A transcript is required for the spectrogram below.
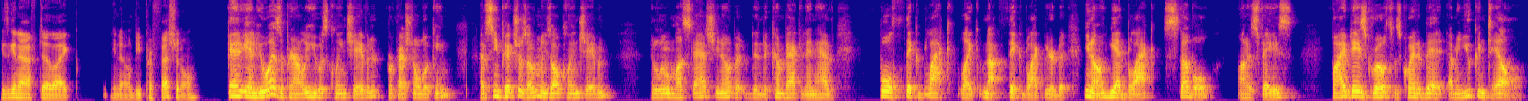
he's gonna have to like, you know, be professional. And, and he was apparently he was clean shaven, professional looking. I've seen pictures of him. He's all clean shaven, a little mustache, you know. But then to come back and then have full thick black, like not thick black beard, but you know, he had black stubble on his face. Five days growth is quite a bit. I mean, you can tell.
